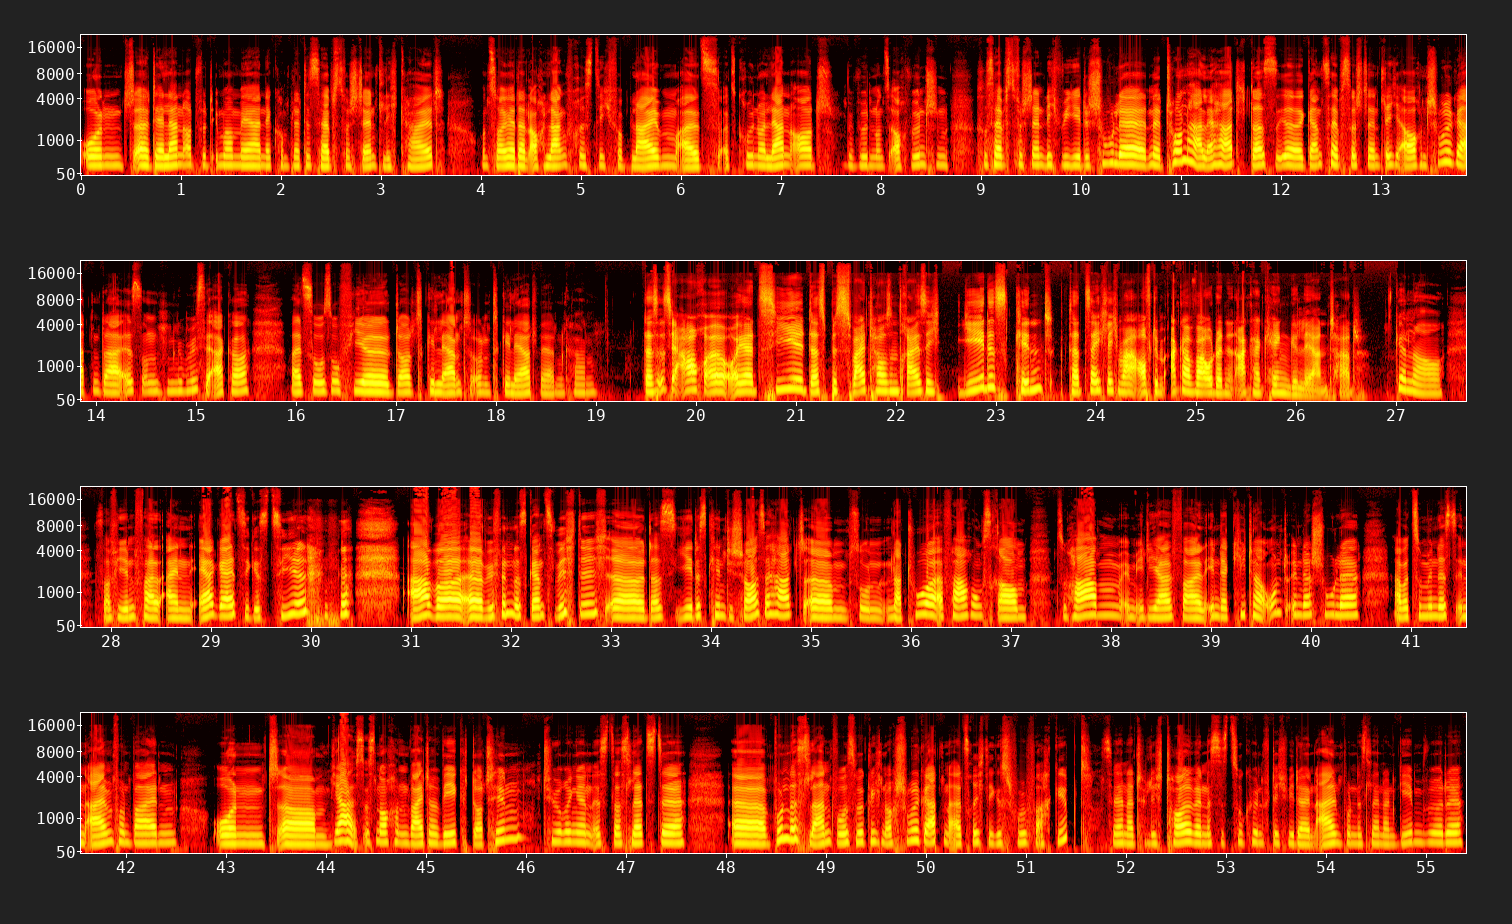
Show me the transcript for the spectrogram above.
Und äh, der Lernort wird immer mehr eine komplette Selbstverständlichkeit und soll ja dann auch langfristig verbleiben als, als grüner Lernort. Wir würden uns auch wünschen, so selbstverständlich wie jede Schule eine Turnhalle hat, dass äh, ganz selbstverständlich auch ein Schulgarten da ist und ein Gemüseacker, weil so, so viel dort gelernt und gelehrt werden kann. Das ist ja auch äh, euer Ziel, dass bis 2030 jedes Kind tatsächlich mal auf dem Acker war oder den Acker kennengelernt hat. Genau. Ist auf jeden Fall ein ehrgeiziges Ziel. Aber äh, wir finden es ganz wichtig, äh, dass jedes Kind die Chance hat, ähm, so einen Naturerfahrungsraum zu haben. Im Idealfall in der Kita und in der Schule, aber zumindest in einem von beiden. Und ähm, ja, es ist noch ein weiter Weg dorthin. Thüringen ist das letzte äh, Bundesland, wo es wirklich noch Schulgarten als richtiges Schulfach gibt. Es wäre natürlich toll, wenn es es zukünftig wieder in allen Bundesländern geben würde.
